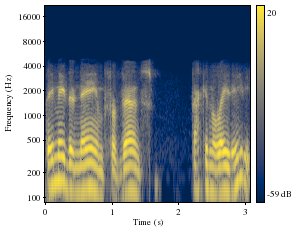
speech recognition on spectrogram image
they made their name for Vince back in the late 80s,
